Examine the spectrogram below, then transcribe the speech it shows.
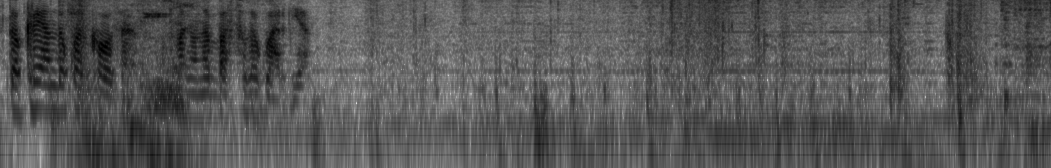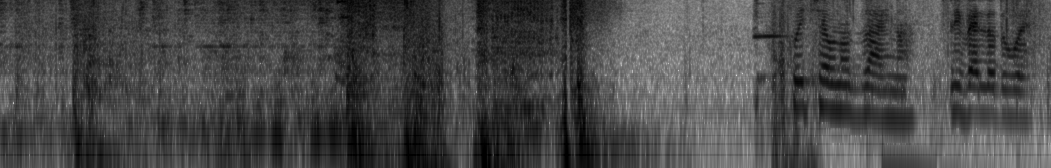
Sto creando qualcosa, ma non abbasso la guardia. Qui c'è uno zaino, livello 2.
